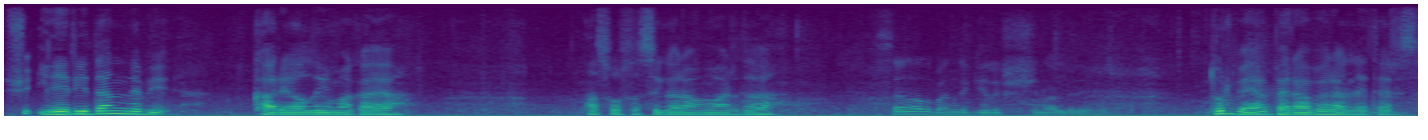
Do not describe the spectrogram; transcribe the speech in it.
şu ileriden de bir kare alayım agaya. Nasıl olsa sigaram var da. Sen al ben de giriş işini halledeyim. Dur be ya beraber hallederiz.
